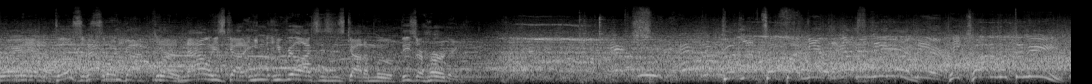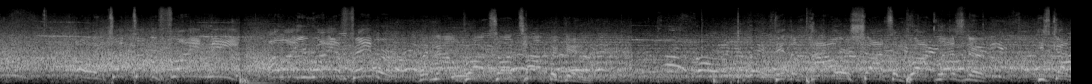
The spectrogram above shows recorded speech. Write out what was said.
away. Man, those are that some- one got through. Yeah, now he's got. He, he realizes he's got to move. These are hurting. Good left hook by Mir. They got the knee by Mir. He caught him with the knee. Oh, and tucked up a flying knee. A la Urijah Faber. But now Brock's on top again. Did the power shots of Brock Lesnar. He's got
